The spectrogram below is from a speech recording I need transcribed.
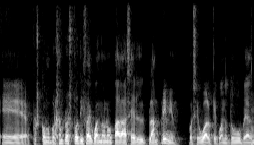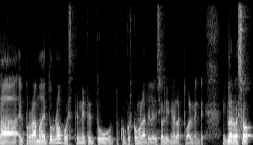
Eh, pues como por ejemplo Spotify cuando no pagas el plan premium, pues igual que cuando tú veas la- el programa de turno, pues te mete tu, tu- pues como la televisión lineal actualmente. Y claro, eso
